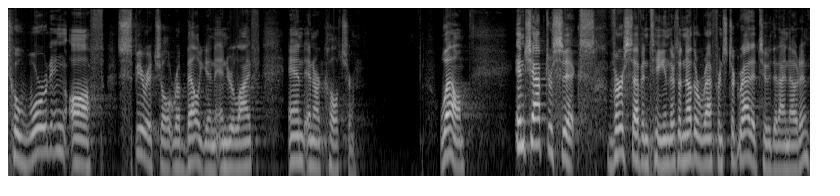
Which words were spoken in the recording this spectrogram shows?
to warding off spiritual rebellion in your life and in our culture? Well, in chapter 6, verse 17, there's another reference to gratitude that I noted.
